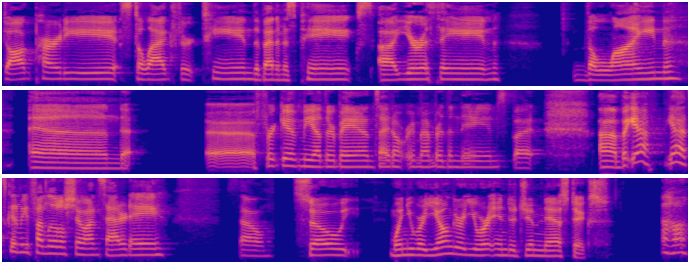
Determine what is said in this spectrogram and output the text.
Dog Party, Stalag 13, The Venomous Pinks, uh, Urethane, The Line, and uh, forgive me, other bands. I don't remember the names, but uh, but yeah, yeah, it's gonna be a fun little show on Saturday. So, So, when you were younger, you were into gymnastics. uh huh.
